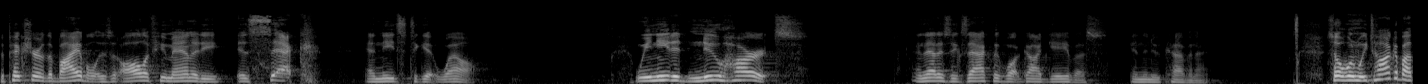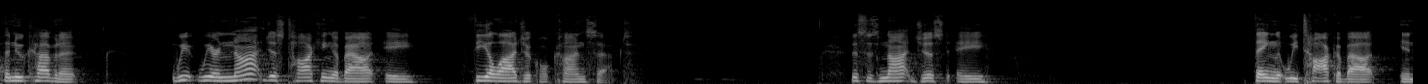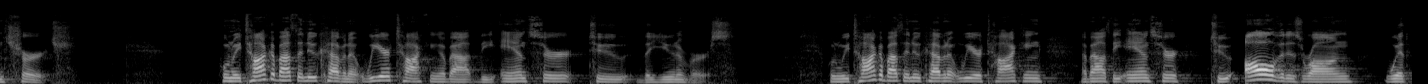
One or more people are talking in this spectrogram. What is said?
The picture of the Bible is that all of humanity is sick and needs to get well. We needed new hearts, and that is exactly what God gave us in the new covenant. So when we talk about the new covenant, we, we are not just talking about a theological concept. This is not just a thing that we talk about in church. When we talk about the new covenant, we are talking about the answer to the universe. When we talk about the new covenant, we are talking about the answer to all that is wrong with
